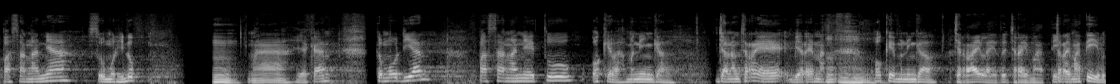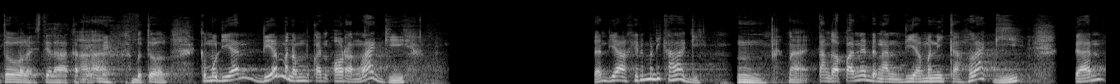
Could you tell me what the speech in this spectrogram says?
pasangannya seumur hidup. Hmm. Nah, ya kan. Kemudian pasangannya itu oke lah meninggal jangan cerai biar enak. Mm -hmm. Oke meninggal. Cerai lah itu cerai mati. Cerai mati betul. Kalau istilah KTP. Ah, betul. Kemudian dia menemukan orang lagi dan dia akhirnya menikah lagi. Hmm. Nah tanggapannya dengan dia menikah lagi dan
